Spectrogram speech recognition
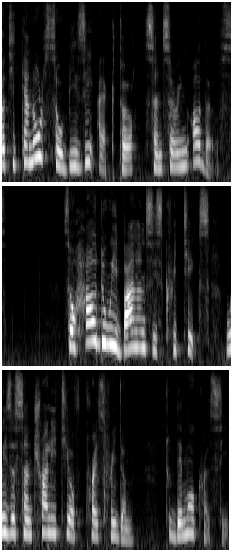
but it can also be the actor censoring others. So how do we balance these critiques with the centrality of press freedom to democracy?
